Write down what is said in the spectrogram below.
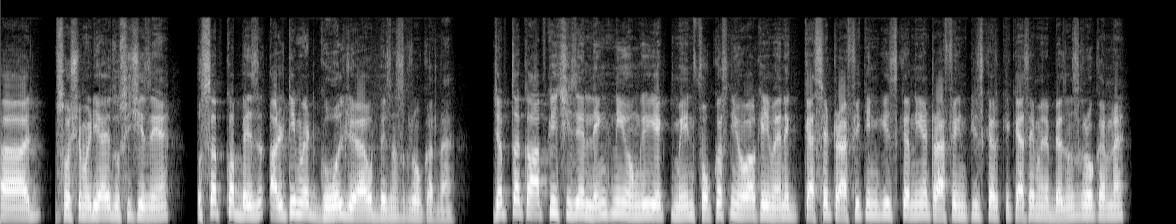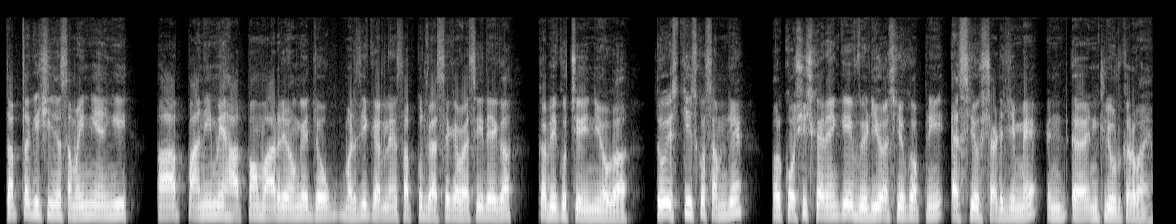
सोशल मीडिया या दूसरी चीज़ें हैं उस सब का अल्टीमेट गोल जो है वो बिज़नेस ग्रो करना है। जब तक आपकी चीज़ें लिंक नहीं होंगी, एक मेन फोकस नहीं होगा कि मैंने कैसे ट्रैफ़िक इंक्रीज़ करनी है ट्रैफ़िक इंक्रीज़ करके कैसे मैंने बिज़नेस ग्रो करना है, तब तक ये चीज़ें समझ नहीं आएँगी। आप पानी में हाथ पाँव मार रहे होंगे, जो मर्ज़ी कर लें, सब कुछ वैसे का वैसे ही रहेगा, कभी कुछ चेंज नहीं होगा। तो इस चीज़ को समझें और कोशिश करें कि वीडियो एस को अपनी एस स्ट्रेटजी में इंक्लूड करवाएँ।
